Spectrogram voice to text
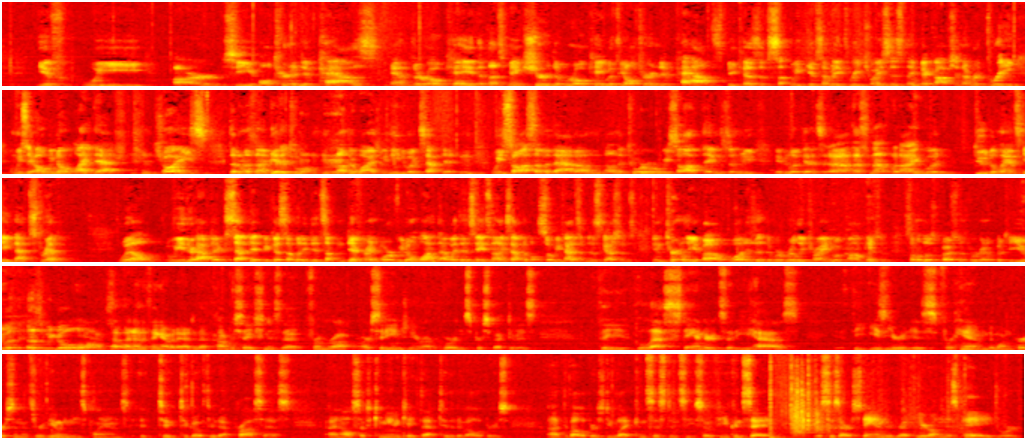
If we are, see alternative paths and they're okay, then let's make sure that we're okay with the alternative paths because if so- we give somebody three choices and they pick option number three and we say, oh, we don't like that choice, then let's not give it to them. Otherwise, we need to accept it. And we saw some of that on, on the tour where we saw things and we maybe looked at it and said, ah, that's not what I would do to landscape that strip. Well, we either have to accept it because somebody did something different, or if we don't want it that way, then say it's not acceptable. So we've had some discussions internally about what is it that we're really trying to accomplish, and some of those questions we're gonna put to you as we go along. Yeah. Another thing I would add to that conversation is that from Ro- our city engineer, Robert Gordon's perspective is the less standards that he has, the easier it is for him, the one person that's reviewing these plans, to, to go through that process and also to communicate that to the developers. Uh, developers do like consistency, so if you can say, this is our standard right here on this page, or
